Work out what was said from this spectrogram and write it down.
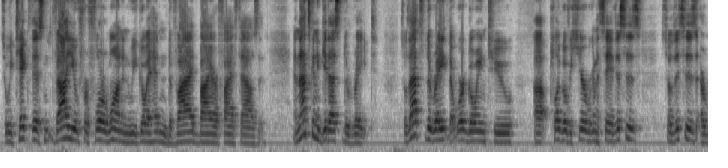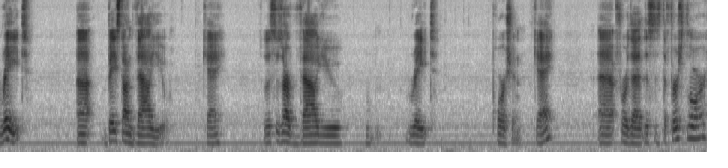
So we take this value for floor one and we go ahead and divide by our 5,000. And that's going to get us the rate. So that's the rate that we're going to uh, plug over here. We're going to say this is, so this is a rate uh, based on value. Okay. So this is our value rate portion, okay? Uh, for the, this is the first floor,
